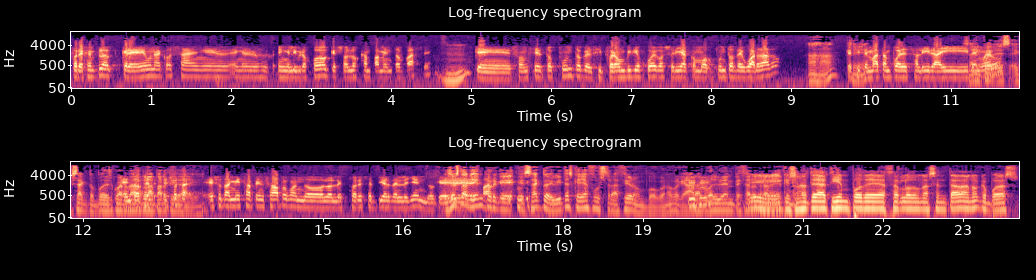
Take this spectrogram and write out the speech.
por ejemplo, creé una cosa en el, en el, en el libro juego que son los campamentos base, que son ciertos puntos que si fuera un videojuego sería como puntos de guardado, Ajá. que sí. si te matan puedes salir ahí Ahí de nuevo. puedes- exacto, puedes guardar Entonces, la partida eso, ta- ahí. eso también está pensado para cuando los lectores se pierden leyendo. Que Eso está es bien porque, exacto, evitas que haya frustración un poco, ¿no? Porque ahora Ujú. vuelve a empezar Sí, otra vez. y que ¿no? si no te da tiempo de hacerlo de una sentada, ¿no? Que puedas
